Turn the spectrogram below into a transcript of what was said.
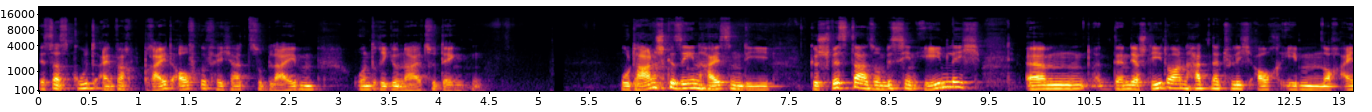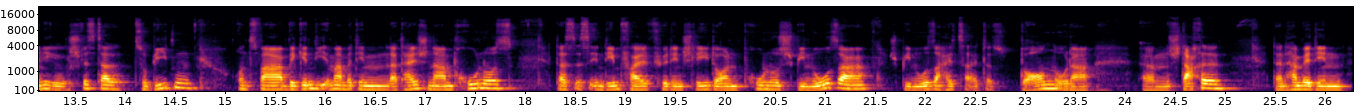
ist das gut, einfach breit aufgefächert zu bleiben und regional zu denken. Botanisch gesehen heißen die Geschwister so ein bisschen ähnlich, ähm, denn der Schlehdorn hat natürlich auch eben noch einige Geschwister zu bieten. Und zwar beginnen die immer mit dem lateinischen Namen Prunus. Das ist in dem Fall für den Schlehdorn Prunus spinosa. Spinosa heißt halt das Dorn oder ähm, Stachel. Dann haben wir den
